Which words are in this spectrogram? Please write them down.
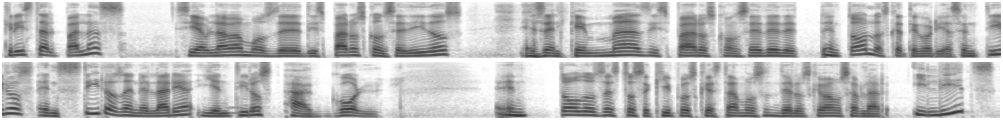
Crystal Palace, si hablábamos de disparos concedidos, es el que más disparos concede en todas las categorías, en tiros, en tiros en el área y en tiros a gol. En todos estos equipos que estamos, de los que vamos a hablar. Y Leeds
